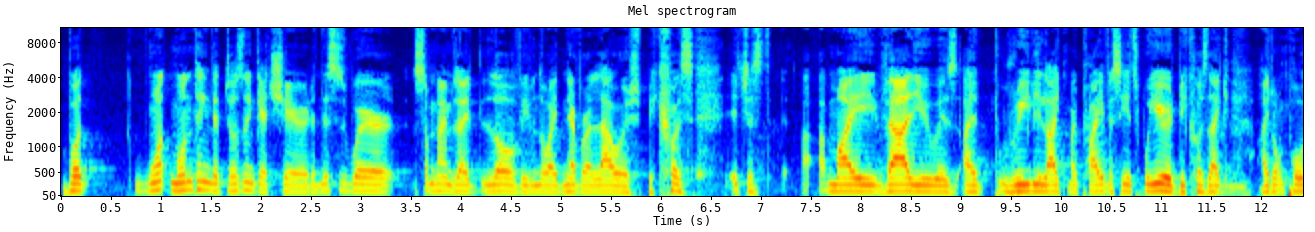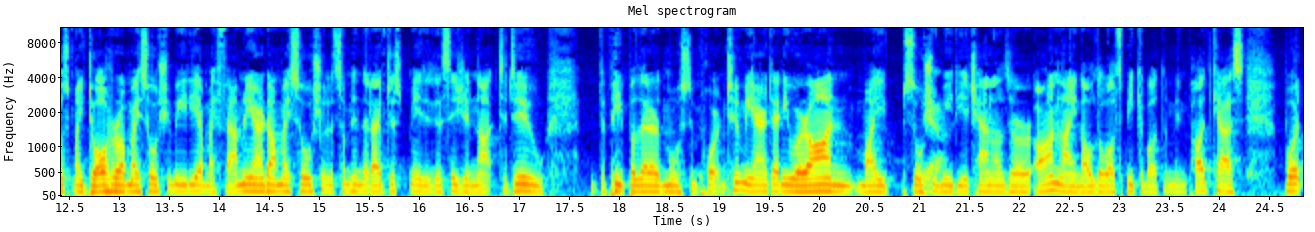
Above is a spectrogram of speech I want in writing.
But one, one thing that doesn't get shared, and this is where sometimes I'd love, even though I'd never allow it because it just my value is I really like my privacy. It's weird because like mm. I don't post my daughter on my social media, my family aren't on my social. It's something that I've just made a decision not to do. The people that are most important to me aren't anywhere on my social yeah. media channels or online, although I'll speak about them in podcasts. But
